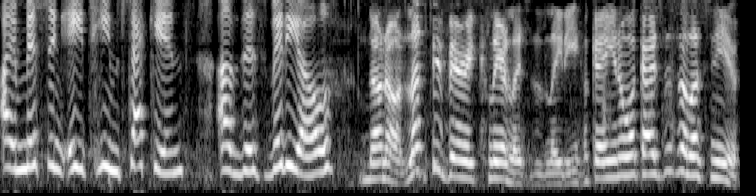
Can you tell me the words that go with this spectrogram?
I'm missing 18 seconds of this video. No, no. Let's be very clear, lady. Okay, you know what, guys? This is a lesson to you.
